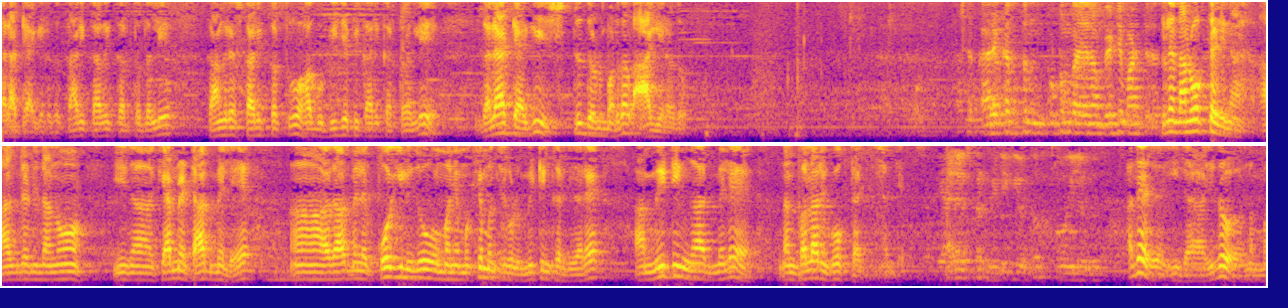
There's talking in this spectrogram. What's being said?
ಗಲಾಟೆ ಆಗಿರೋದು. ಕಾರ್ಯ ಕಾರ್ಯಕರ್ತರಲ್ಲಿ ಕಾಂಗ್ರೆಸ್ ಕಾರ್ಯಕರ್ತರು ಹಾಗೂ ಬಿ ಜೆ ಪಿ ಕಾರ್ಯಕರ್ತರಲ್ಲಿ ಗಲಾಟೆ ಆಗಿ ಇಷ್ಟು ದೊಡ್ಡ ಮಟ್ಟದಲ್ಲಿ ಆಗಿರೋದು. ಕಾರ್ಯಕರ್ತನ ಕುಟುಂಬ ಏನೋ ಭೇಟಿ ಮಾಡ್ತಿರೋದು. ಇಲ್ಲ ನಾನು ಹೋಗ್ತಾ ಇದ್ದೀನಿ? ಆಲ್ರೆಡಿ ನಾನು ಈಗ ಕ್ಯಾಬಿನೆಟ್ ಆದಮೇಲೆ ಅದಾದಮೇಲೆ ಕೋಗಿಲಿದು ಮನೆ ಮುಖ್ಯಮಂತ್ರಿಗಳು ಮೀಟಿಂಗ್ ಕರೆದಿದ್ದಾರೆ. ಆ ಮೀಟಿಂಗ್ ಆದಮೇಲೆ ನಾನು ಬಳ್ಳಾರಿಗೆ ಹೋಗ್ತಾ ಇದ್ದೀನಿ ಸಂಜೆ. ಅದೇ ಈಗ ಇದು ನಮ್ಮ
